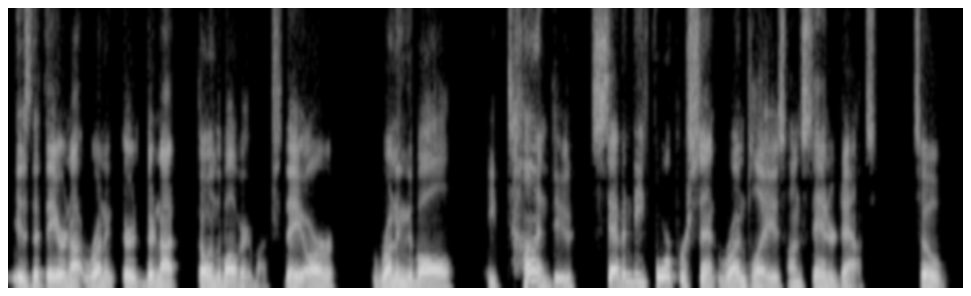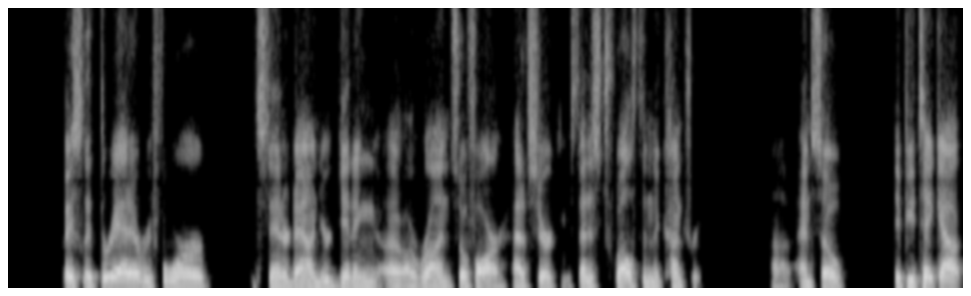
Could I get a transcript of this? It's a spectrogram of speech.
is that they are not running, they're, they're not throwing the ball very much. They are running the ball a ton, dude. 74% run plays on standard downs. So basically, three out of every four standard down, you're getting a, a, run so far out of Syracuse. That is 12th in the country. Uh, and so if you take out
